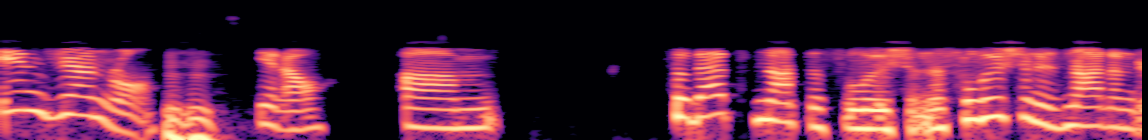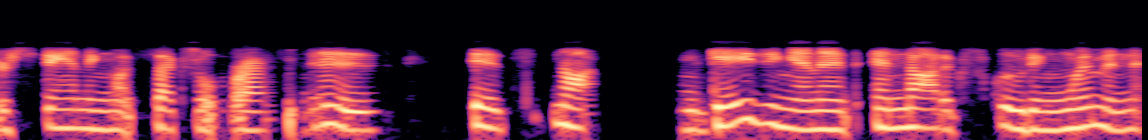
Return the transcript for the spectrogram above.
in general. Mm-hmm. You know, um, so that's not the solution. The solution is not understanding what sexual harassment is. It's not engaging in it and not excluding women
